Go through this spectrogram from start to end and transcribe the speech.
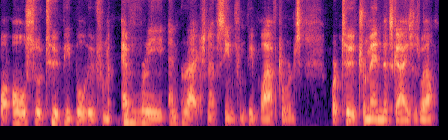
but also two people who, from every interaction I've seen from people afterwards, were two tremendous guys as well.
